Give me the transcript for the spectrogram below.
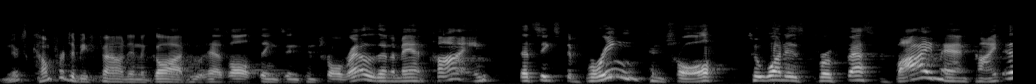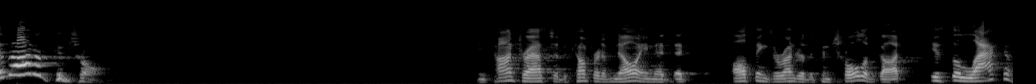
And there's comfort to be found in a God who has all things in control rather than a mankind that seeks to bring control to what is professed by mankind as out of control. In contrast to the comfort of knowing that, that all things are under the control of God, is the lack of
